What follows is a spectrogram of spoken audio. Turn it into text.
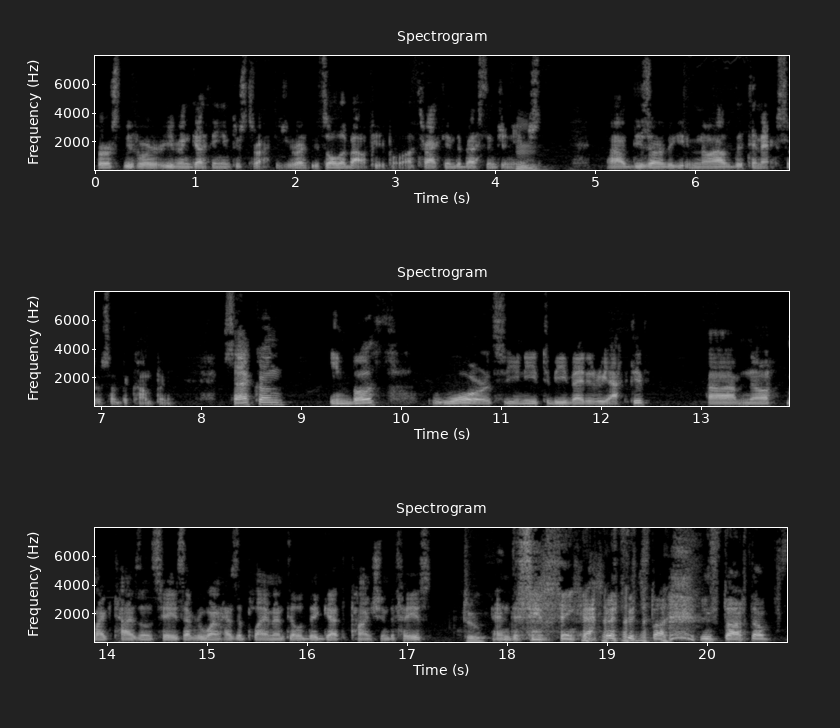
First, before even getting into strategy, right? It's all about people, attracting the best engineers. Hmm. Uh, these are the you know are the 10xers of the company. Second, in both worlds, you need to be very reactive. Um, no, Mike Tyson says everyone has a plan until they get punched in the face. True. And the same thing happens in, start, in, startups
